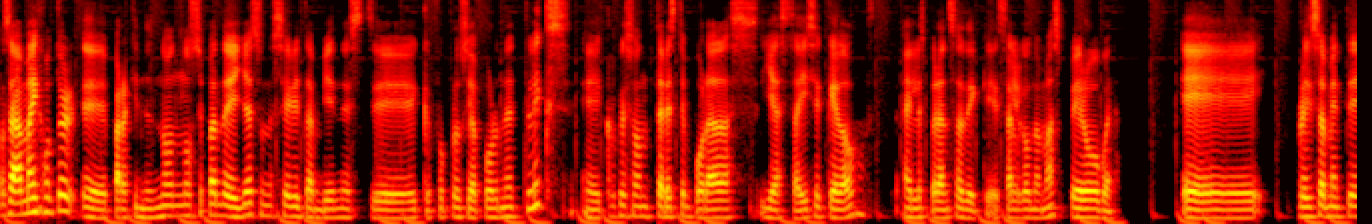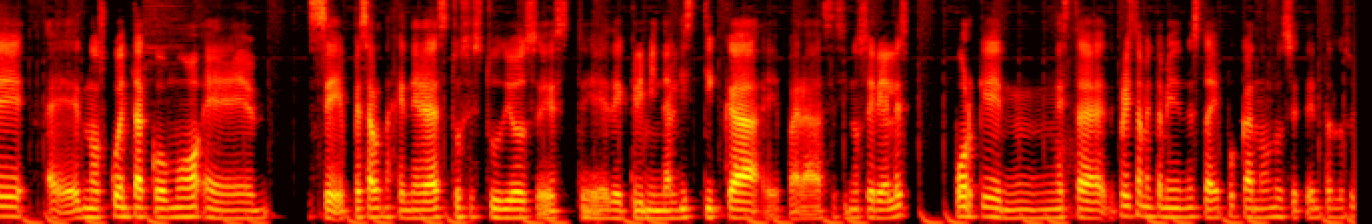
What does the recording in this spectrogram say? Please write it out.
O sea My Hunter eh, para quienes no, no sepan de ella es una serie también este que fue producida por Netflix. Creo que son tres temporadas y hasta ahí se quedó. Hay la esperanza de que salga una más pero bueno. Precisamente nos cuenta cómo se empezaron a generar estos estudios este, de criminalística eh, para asesinos seriales porque en esta, precisamente también en esta época, ¿no? Los 70, los,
